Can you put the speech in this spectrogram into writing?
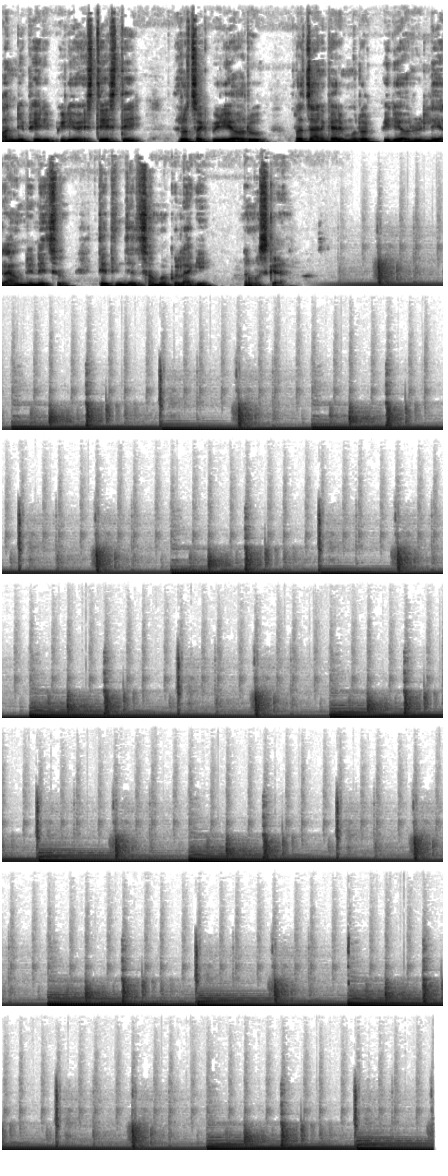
अन्य फेरि भिडियो यस्तै यस्तै रोचक भिडियोहरू र जानकारीमूलक भिडियोहरू लिएर आउने नै छु। त्यतिन्जेलसम्मको लागि नमस्कार।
